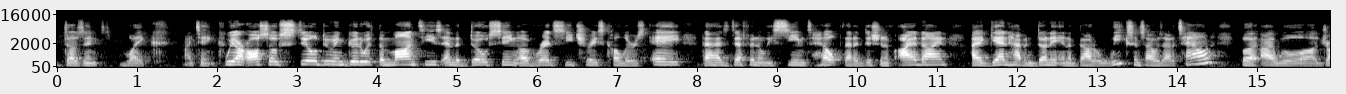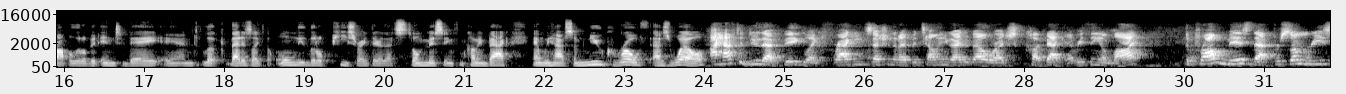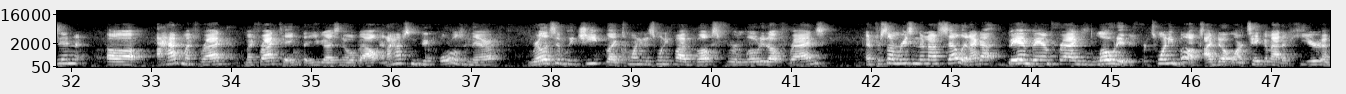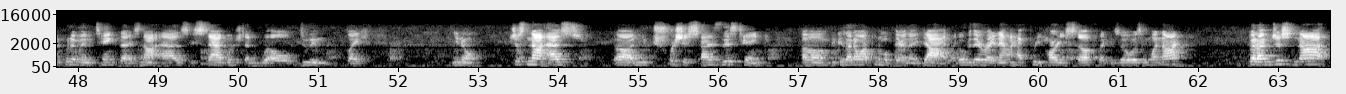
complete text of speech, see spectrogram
doesn't like my tank. We are also still doing good with the monties and the dosing of red sea trace colors a. That has definitely seemed to help that addition of iodine. I again haven't done it in about a week since I was out of town, but I will uh, drop a little bit in today. And look, that is like the only little piece right there that's still missing from coming back. And we have some new growth as well. I have to do that big like fragging session that I've been telling you guys about where I just cut back everything a lot. The problem is that for some reason, uh, I have my frag, my frag tank that you guys know about, and I have some good corals in there relatively cheap, like 20 to 25 bucks for loaded up frags. And for some reason, they're not selling. I got Bam Bam frags loaded for 20 bucks. I don't want to take them out of here and put them in a tank that is not as established and well doing, like, you know, just not as uh, nutritious as this tank. Um, because I don't want to put them up there and they die. Like over there right now, I have pretty hardy stuff like Azoas and whatnot. But I'm just not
